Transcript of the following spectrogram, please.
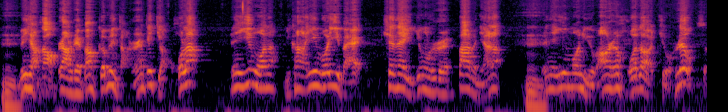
嗯没想到让这帮革命党人给搅和了。人家英国呢，你看看英国一百，现在已经是八百年了，嗯人家英国女王人活到九十六岁，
